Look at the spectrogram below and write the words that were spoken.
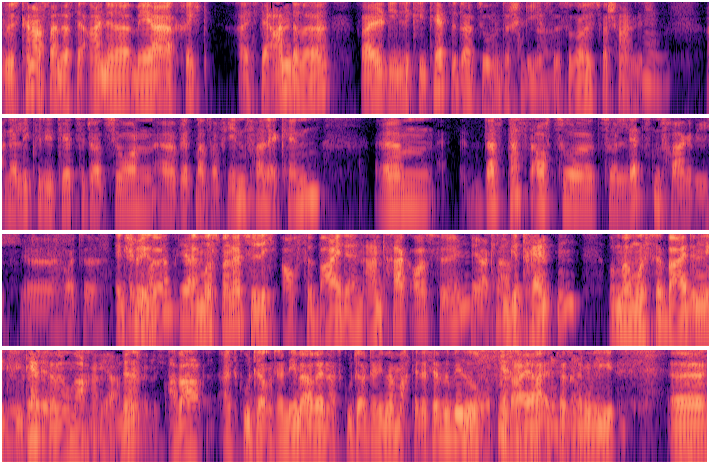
Und es kann auch sein, dass der eine mehr kriegt als der andere, weil die Liquiditätssituation unterschiedlich ist. Das ist sogar höchstwahrscheinlich. An der Liquiditätssituation äh, wird man es auf jeden Fall erkennen. Ähm, das passt auch zur, zur letzten Frage, die ich äh, heute Entschuldige, habe. Ja. dann muss man natürlich auch für beide einen Antrag ausfüllen, Ja, klar. einen getrennten, und man muss für beide eine Liquiditätsplanung machen. Ja, ne? Aber als guter Unternehmerin, als guter Unternehmer macht er das ja sowieso. Von daher ist das irgendwie äh,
